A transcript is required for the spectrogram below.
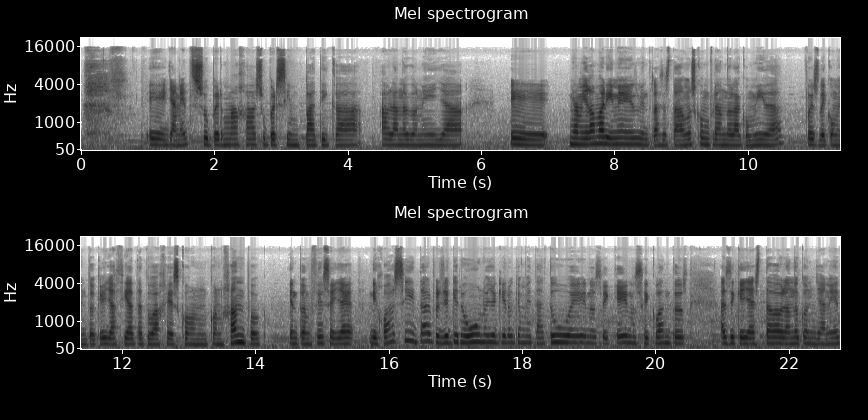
eh, Janet súper maja, súper simpática, hablando con ella. Mi amiga Marinés, mientras estábamos comprando la comida, pues le comentó que yo hacía tatuajes con, con handpok. Entonces ella dijo, ah, sí, tal, pues yo quiero uno, yo quiero que me tatúe, no sé qué, no sé cuántos. Así que ya estaba hablando con Janet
